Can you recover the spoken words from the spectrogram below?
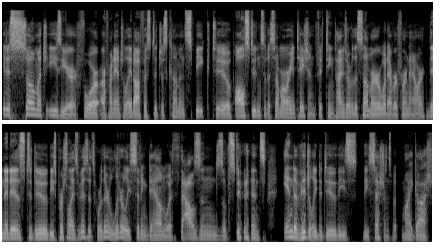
It is so much easier for our financial aid office to just come and speak to all students at a summer orientation 15 times over the summer or whatever for an hour than it is to do these personalized visits where they're literally sitting down with thousands of students individually to do these these sessions. But my gosh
